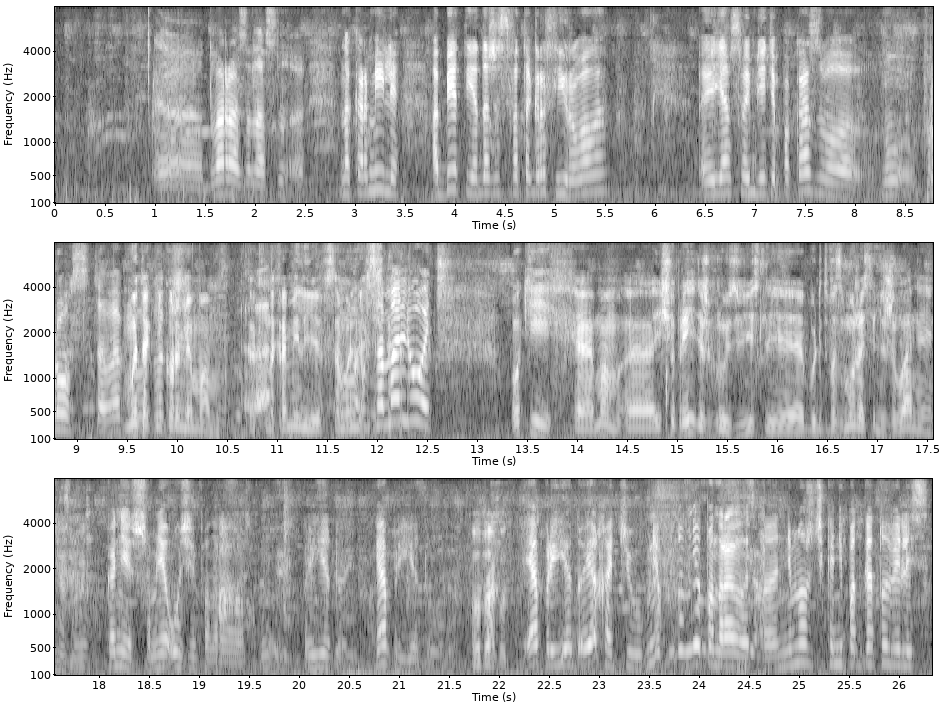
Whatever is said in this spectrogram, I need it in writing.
э, два раза нас э, накормили, обед я даже сфотографировала. Я своим детям показывала, ну просто. Мы так не вообще. кормим маму, как накормили ее в В самолете. Окей, э, мам, еще приедешь в Грузию, если будет возможность или желание, я не знаю. Конечно, мне очень понравилось. Ну, Приеду, я приеду. Вот так вот. Я приеду, я хочу. Мне, ну, мне понравилось. Э, Немножечко не подготовились,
